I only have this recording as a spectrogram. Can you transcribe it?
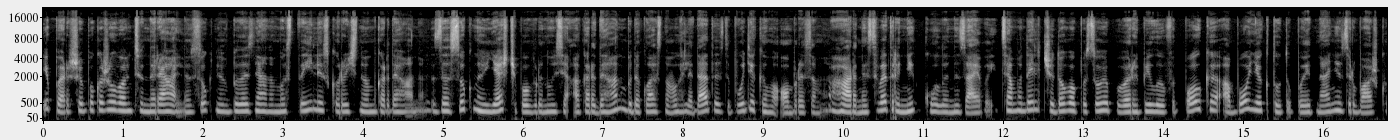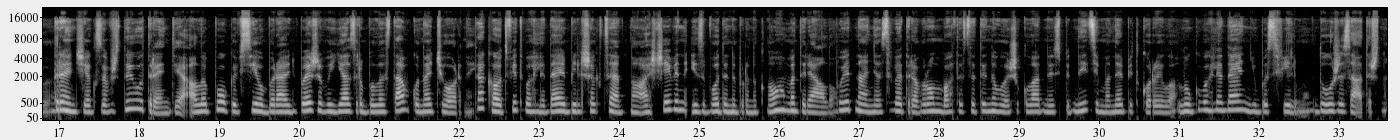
І перше покажу вам цю нереальну сукню в білезняному стилі з коричневим кардиганом. За сукнею я ще повернуся, а кардиган буде класно виглядати з будь-якими образами. Гарний светр ніколи не зайвий. Ця модель чудово пасує поверх білої футболки або як тут у поєднанні з рубашкою. Тренч, як завжди, у тренді, але поки всі обирають бежевий, я зробила ставку на чорний. Так аутфіт виглядає більш акцентно, а ще він із водонепроникного матеріалу. Поєднання светра в ромбах та сатинової шоколадної спідниці мене підкорило. Лук виглядає ніби з фільму, дуже затишно.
